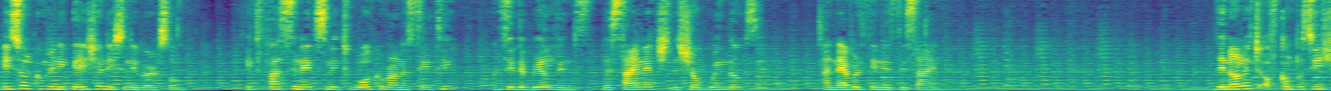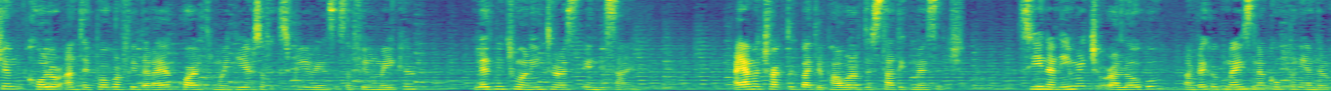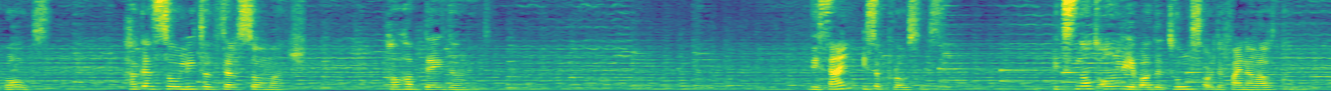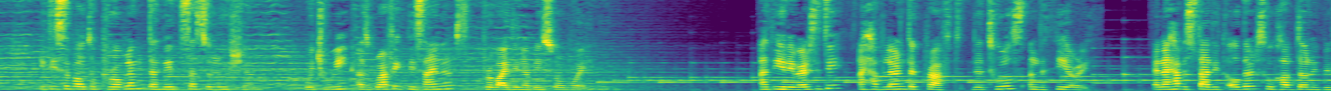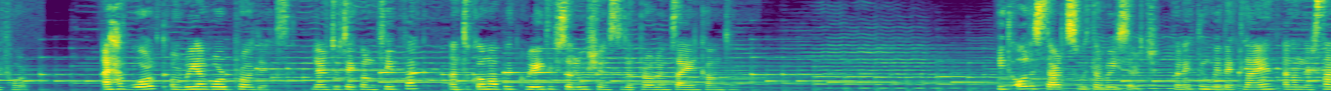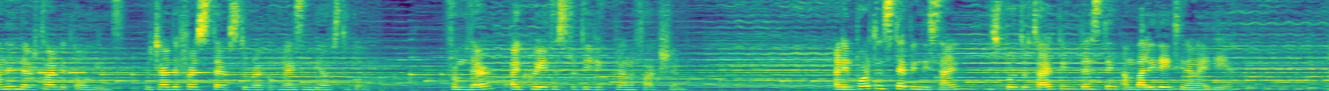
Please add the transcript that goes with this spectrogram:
Visual communication is universal. It fascinates me to walk around a city and see the buildings, the signage, the shop windows, and everything is designed. The knowledge of composition, color and typography that I acquired through my years of experience as a filmmaker led me to an interest in design. I am attracted by the power of the static message, seeing an image or a logo and recognizing a company and their goals. How can so little tell so much? How have they done it? Design is a process. It's not only about the tools or the final outcome. It is about a problem that needs a solution, which we, as graphic designers, provide in a visual way. At university, I have learned the craft, the tools and the theory, and I have studied others who have done it before. I have worked on real-world projects, learned to take on feedback, and to come up with creative solutions to the problems I encounter. It all starts with the research, connecting with the client and understanding their target audience, which are the first steps to recognizing the obstacle. From there, I create a strategic plan of action. An important step in design is prototyping, testing and validating an idea,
